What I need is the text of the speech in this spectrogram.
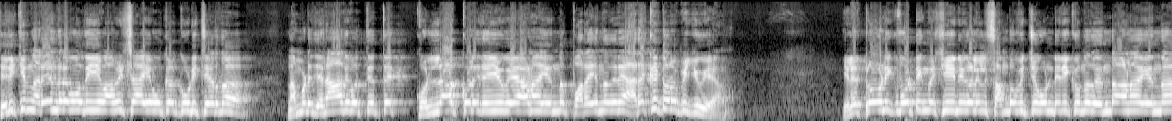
ശരിക്കും നരേന്ദ്രമോദിയും അമിത്ഷായും ഒക്കെ കൂടി ചേർന്ന് നമ്മുടെ ജനാധിപത്യത്തെ കൊല്ലാക്കൊല ചെയ്യുകയാണ് എന്ന് പറയുന്നതിനെ അരക്കെട്ടുറപ്പിക്കുകയാണ്. ഇലക്ട്രോണിക് വോട്ടിംഗ് മെഷീനുകളിൽ സംഭവിച്ചുകൊണ്ടിരിക്കുന്നത് എന്താണ് എന്ന്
